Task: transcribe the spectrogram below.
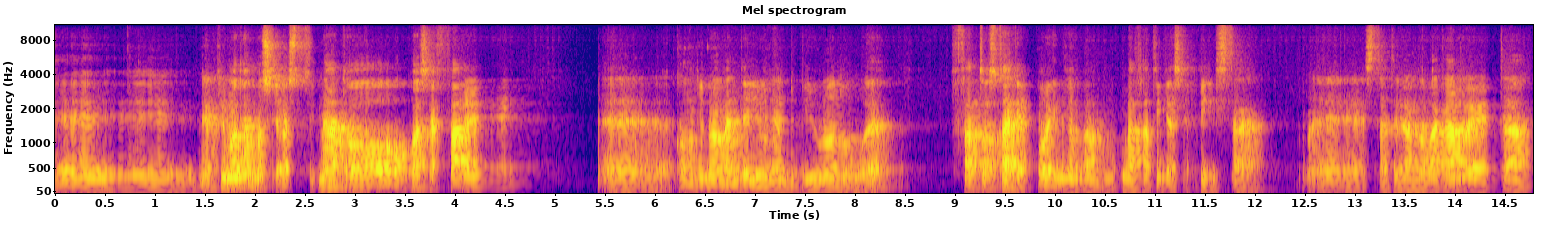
eh, nel primo tempo si era ostinato quasi a fare eh, continuamente gli 1-2. Fatto sta che poi insomma, la fatica si è vista, eh, sta tirando la carretta,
